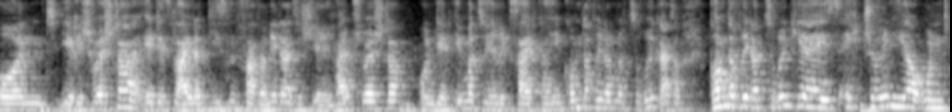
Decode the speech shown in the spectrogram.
Und ihre Schwester hat jetzt leider diesen Vater nicht, also ist ihre Halbschwester. Und die hat immer zu ihr gesagt, hey, komm doch wieder mal zurück. Also komm doch wieder zurück hier, hey, ist echt schön hier und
